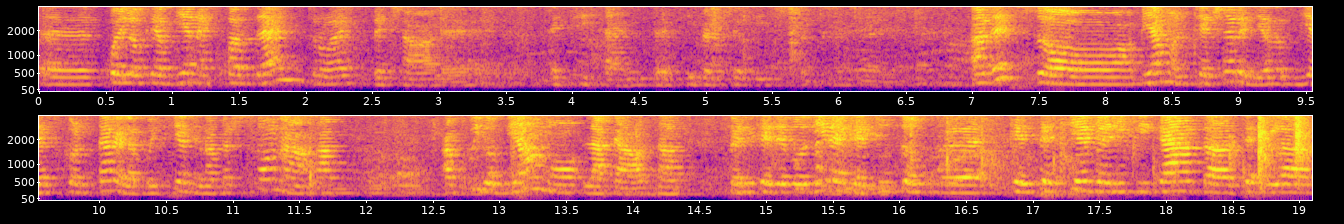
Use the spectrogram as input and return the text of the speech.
eh, quello che avviene qua dentro è speciale e si sente, si percepisce. Adesso abbiamo il piacere di, di ascoltare la poesia di una persona a, a, cui dobbiamo la casa, perché devo dire che, tutto, eh, che se si è verificata la,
